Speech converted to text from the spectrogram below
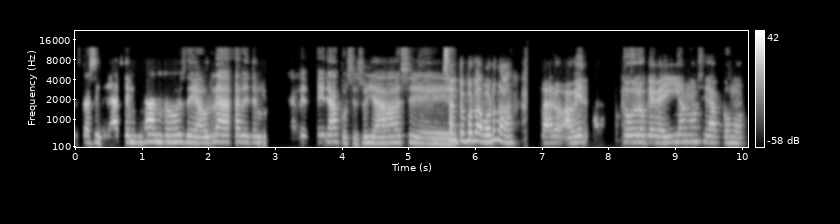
Estas ideas de mudarnos, de ahorrar, de terminar la carrera, pues eso ya se... Salto por la borda. Claro, a ver, todo lo que veíamos era como,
